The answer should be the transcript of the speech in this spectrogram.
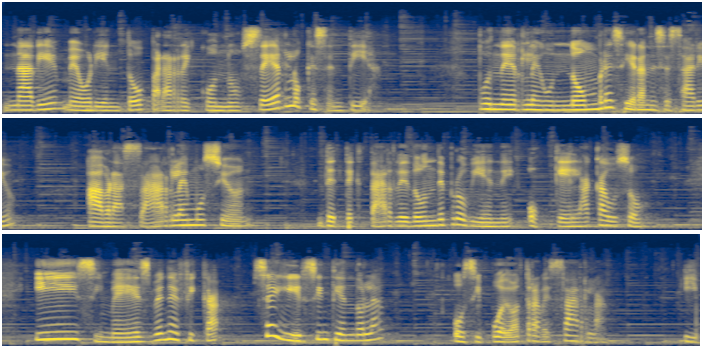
nadie me orientó para reconocer lo que sentía, ponerle un nombre si era necesario, abrazar la emoción, detectar de dónde proviene o qué la causó y si me es benéfica, seguir sintiéndola o si puedo atravesarla y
